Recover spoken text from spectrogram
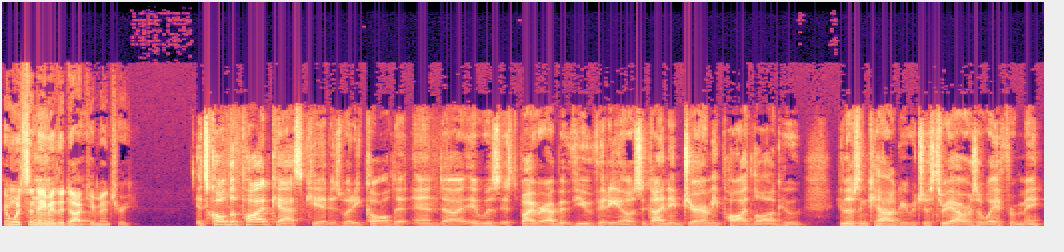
and what's the name of the And, uh, documentary It's called the Podcast Kid, is what he called it, and uh, it was it's by Rabbit View Videos. A guy named Jeremy Podlog who he lives in Calgary, which is three hours away from me.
